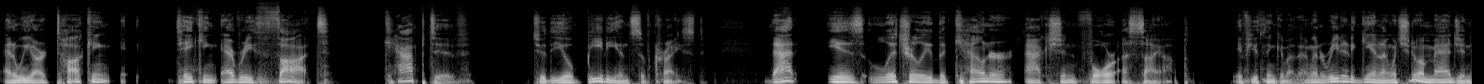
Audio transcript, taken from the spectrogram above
and we are talking taking every thought captive to the obedience of Christ. That is literally the counter action for a psyop. If you think about that, I'm going to read it again. I want you to imagine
